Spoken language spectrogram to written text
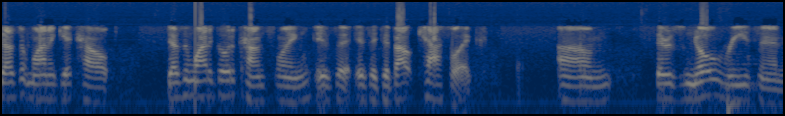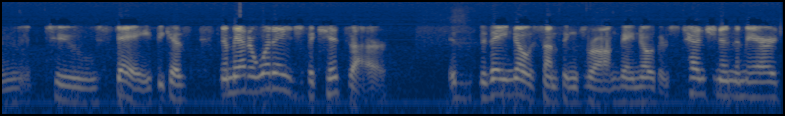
doesn't want to get help, doesn't want to go to counseling, is a is a devout Catholic. Um, there's no reason to stay because no matter what age the kids are, they know something's wrong. They know there's tension in the marriage,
